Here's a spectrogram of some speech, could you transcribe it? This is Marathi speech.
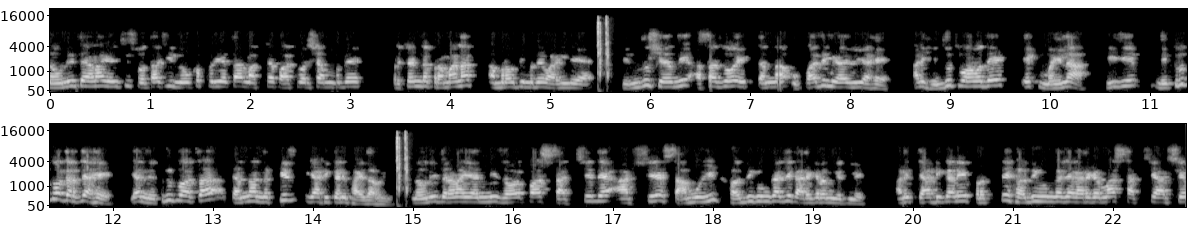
नवनीत राणा यांची स्वतःची लोकप्रियता मागच्या पाच वर्षांमध्ये प्रचंड प्रमाणात अमरावतीमध्ये वाढली आहे. हिंदू शहरी असा जो एक त्यांना उपाधी मिळाली आहे आणि हिंदुत्वामध्ये एक महिला ही जी नेतृत्व करते आहे या नेतृत्वाचा त्यांना नक्कीच या ठिकाणी फायदा होईल. नवनीत राणा यांनी जवळपास सातशे ते आठशे सामूहिक हळदी कुंकाचे कार्यक्रम घेतले आणि त्या ठिकाणी प्रत्येक हळदी कुंकाच्या कार्यक्रमात सातशे आठशे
